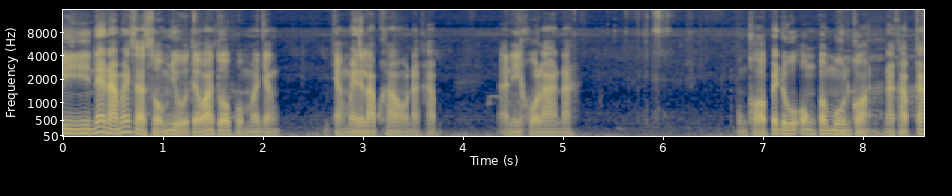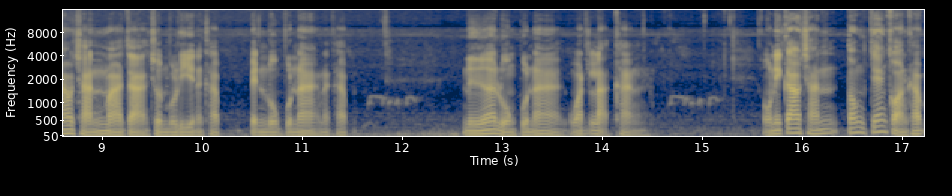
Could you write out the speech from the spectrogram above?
มีแนะนำให้สะสมอยู่ แต่ว่าตัวผมมันยังยังไม่ได้รับเข้านะครับ อันนี้โคราชนะ ผมขอไปดูองค์ประมูลก่อนนะครับ9ชั้นมาจากชนบุรีนะครับ เป็นหลวงปู่นาคนะครับ เนื้อหลวงปู่นาควัดละคัง องค์นี้ 9 ชั้นต้องแจ้งก่อนครับ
